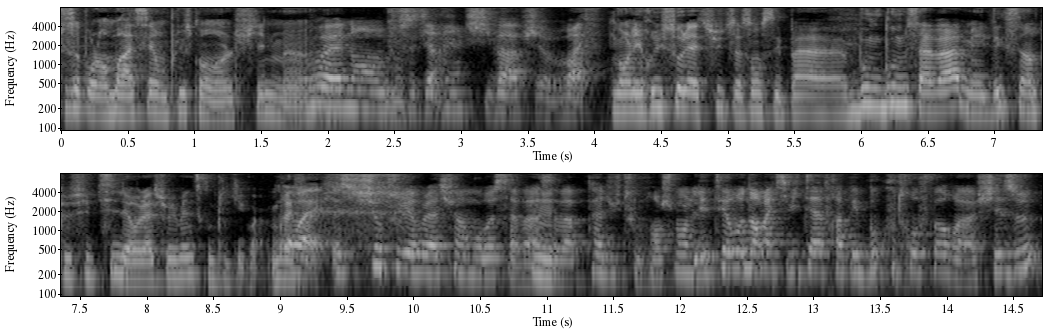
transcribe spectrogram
Tout ça pour l'embrasser en plus pendant le film. euh. Ouais, non, il y a rien qui va. Puis, euh, bref. Bon, les Russo là-dessus, de toute façon, c'est pas boum boum, ça va, mais dès que c'est un peu subtil, les relations humaines, c'est compliqué, quoi. Bref. Ouais, surtout les relations amoureuses, ça va, Mm. ça va pas du tout. Franchement, l'hétéronormativité a frappé beaucoup trop fort euh, chez eux.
